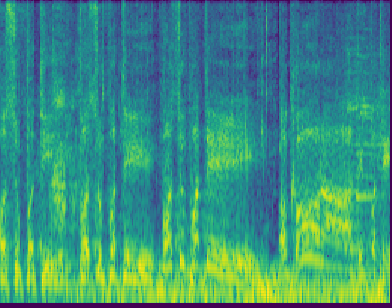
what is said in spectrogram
పశుపతి పశుపతి పశుపతి అఘోరాధిపతి.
